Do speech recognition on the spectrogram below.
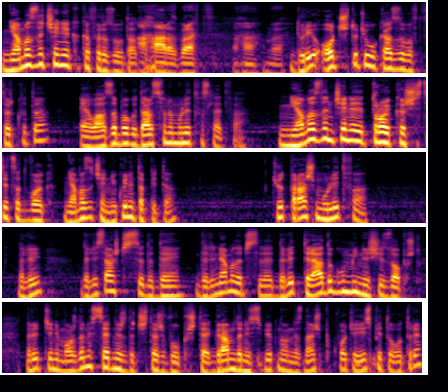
Няма значение какъв е резултат. Аха, разбрахте. Аха, да. Дори отчето ти го казва в църквата, ела за благодарствена молитва след това. Няма значение тройка, шестица, двойка. Няма значение, никой не те пита. Ти отправяш молитва. Нали? Дали сега ще се даде, дали няма да ти се даде, дали трябва да го минеш изобщо. Нали? Ти не можеш да не седнеш да четеш въобще, грам да не си пипнал, не знаеш по какво ти е изпита утре,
